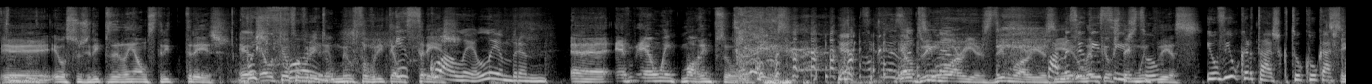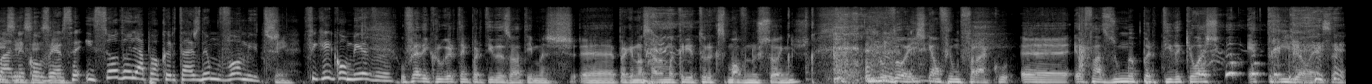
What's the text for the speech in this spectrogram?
Eh, Eu sugeri Pesadelo em Elm Street 3. É, é o teu foi. favorito. O meu favorito é o Esse 3. qual é? Lembra-me. Ah, é, é um em que morrem pessoas. é o Dream Warriors, Dream Warriors. Pá, e eu eu lembro que eu gostei isto, muito desse. eu vi o cartaz que tu colocaste Sim, lá sim, na sim, conversa e só de olhar para o cartaz deu-me vómitos. Fiquei com medo. O Freddy Krueger tem partidas ótimas. Uh, para quem não sabe, é uma criatura que se move nos sonhos. No 2, que é um filme fraco, uh, ele faz uma partida que eu acho é terrível essa.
